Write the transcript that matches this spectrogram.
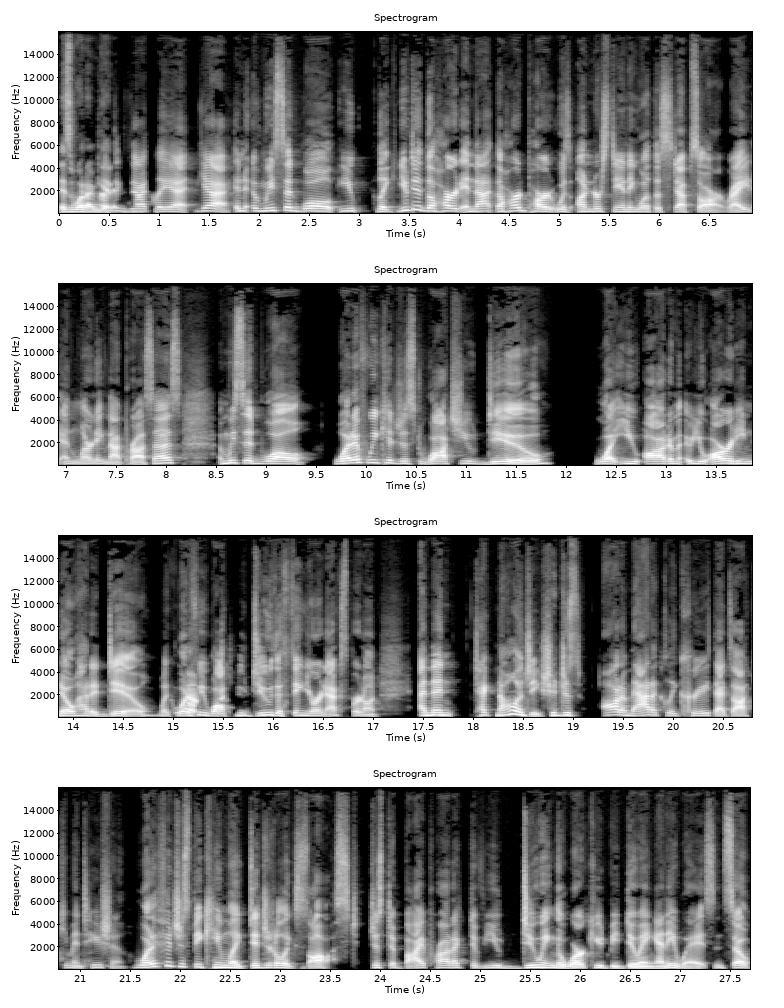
is what I'm That's getting. exactly it. Yeah. And and we said, well, you like you did the hard and that the hard part was understanding what the steps are, right? And learning that process. And we said, well, what if we could just watch you do what you autom- you already know how to do? Like what Yeah. if we watch you do the thing you're an expert on? And then technology should just automatically create that documentation. What if it just became like digital exhaust, just a byproduct of you doing the work you'd be doing anyways? And so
